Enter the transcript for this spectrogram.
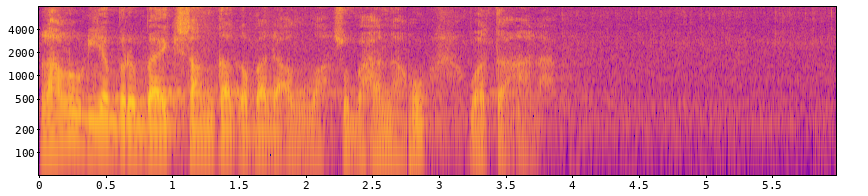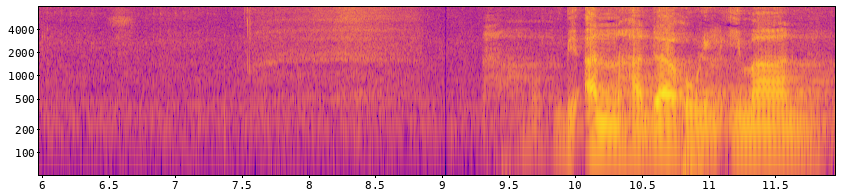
Lalu dia berbaik sangka kepada Allah Subhanahu wa taala. bi hadahu lil iman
